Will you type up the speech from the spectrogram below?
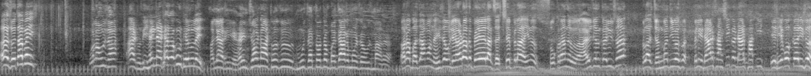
અરે જોઈતાભાઈ બોલો હું સા આ રિહાઈ નાઠ્યા તો હું ઠેલું લઈ? અલ્યા રિહાઈન છો નાઠો છું? હું જતો તો બજારમાં જવું મારે. અરે બજારમાં નહીં જવું લેવાડો કે પેલા જશે પેલા એને છોકરાને આયોજન કર્યું છે પેલા જન્મદિવસ પર. પેલી દાળ સાસી કે દાળ ફાકી? એ રેગો કરી છે.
